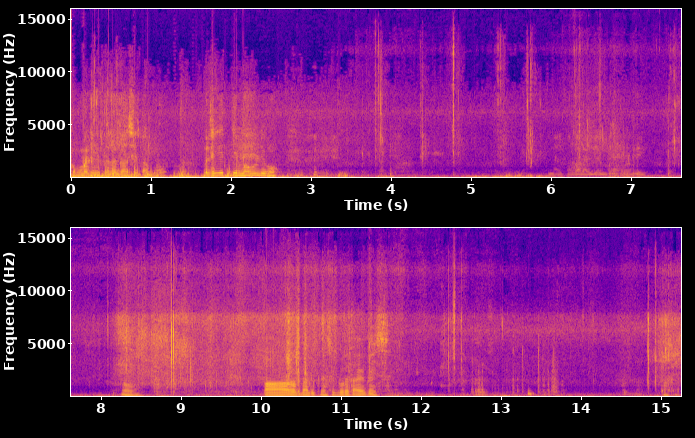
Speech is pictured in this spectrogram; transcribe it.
Pag maliit talaga ang setup mo, maliit din mahuli mo. Oh. Pa, balik na siguro tayo guys. Pasok,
